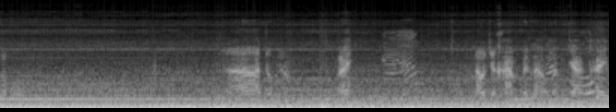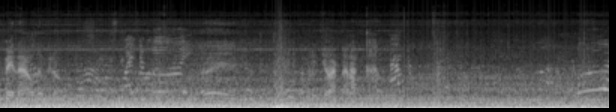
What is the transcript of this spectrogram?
ครับผมอ่าต่อพี่น้องไปเราจะข้ามไปลาวกันจากไทยไปลาวแล้วพี่น้องไว้จังเลยเฮ้ยสุดยอดอลังการ เพื่อ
